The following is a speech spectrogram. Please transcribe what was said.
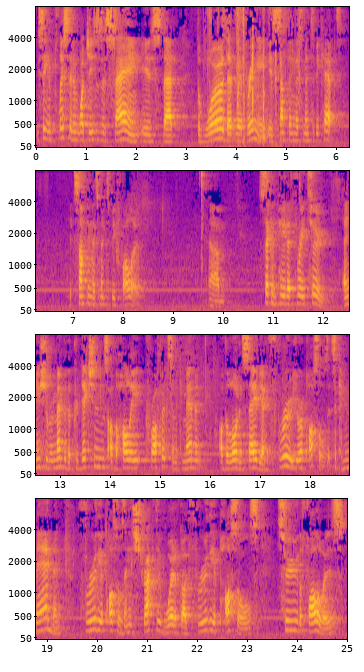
You see, implicit in what Jesus is saying is that the word that we're bringing is something that's meant to be kept. It's something that's meant to be followed. Um, 2 Peter 3 2. And you should remember the predictions of the holy prophets and the commandment of the Lord and Savior through your apostles. It's a commandment through the apostles, an instructive word of God through the apostles to the followers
